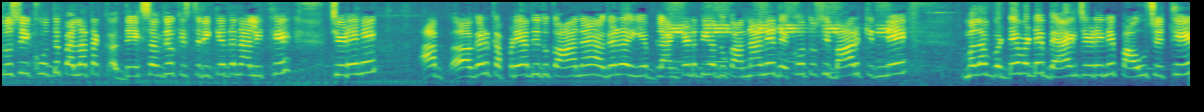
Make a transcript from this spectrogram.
ਤੁਸੀਂ ਖੁਦ ਪਹਿਲਾਂ ਤੱਕ ਦੇਖ ਸਕਦੇ ਹੋ ਕਿਸ ਤਰੀਕੇ ਦੇ ਨਾਲ ਇੱਥੇ ਜਿਹੜੇ ਨੇ, ਅਬ ਅਗਰ ਕੱਪੜਿਆਂ ਦੀ ਦੁਕਾਨ ਹੈ, ਅਗਰ ਇਹ ਬਲੈਂਕਟ ਦੀਆਂ ਦੁਕਾਨਾਂ ਨੇ, ਦੇਖੋ ਤੁਸੀਂ ਬਾਹਰ ਕਿੰਨੇ ਮਤਲਬ ਵੱਡੇ ਵੱਡੇ ਬੈਗ ਜਿਹੜੇ ਨੇ ਪਾਊਚ ਇੱਥੇ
